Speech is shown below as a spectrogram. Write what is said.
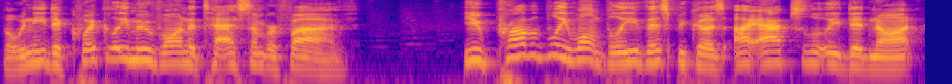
But we need to quickly move on to task number 5. You probably won't believe this because I absolutely did not,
